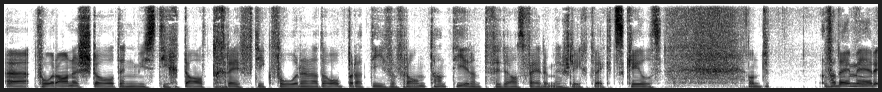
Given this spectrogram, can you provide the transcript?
äh, voranstehen, dann müsste ich tatkräftig vorne an der operativen Front hantieren und für das fehlen mir schlichtweg die Skills. Und von dem her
